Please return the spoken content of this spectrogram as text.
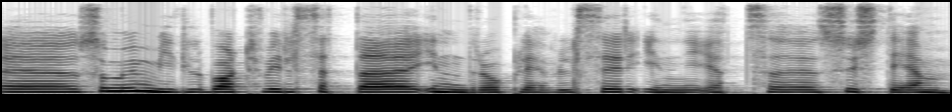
eh, som umiddelbart vil sette indre opplevelser inn i et system.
